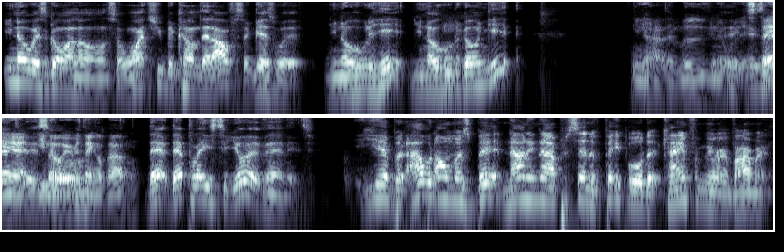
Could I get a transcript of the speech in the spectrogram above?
you know what's going on. So once you become that officer, guess what? You know who to hit. You know who to mm. go and get. You know how they move. You know where they stay at. You know everything about them. That that plays to your advantage. yeah, but I would almost bet 99% of people that came from your environment,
